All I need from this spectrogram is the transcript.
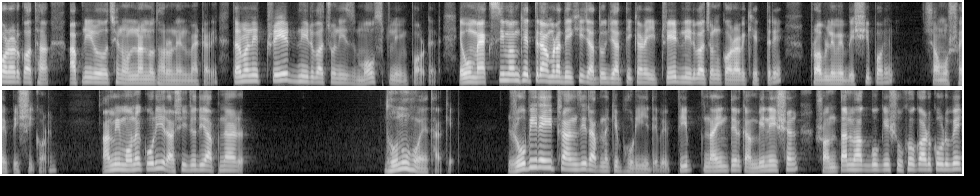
করার কথা আপনি রয়েছেন অন্যান্য ধরনের ম্যাটারে তার মানে ট্রেড নির্বাচন ইজ মোস্টলি ইম্পর্ট্যান্ট এবং ম্যাক্সিমাম ক্ষেত্রে আমরা দেখি জাতক জাতিকারা এই ট্রেড নির্বাচন করার ক্ষেত্রে প্রবলেমে বেশি পড়েন, সমস্যায় বেশি করেন। আমি মনে করি রাশি যদি আপনার ধনু হয়ে থাকে রবির এই ট্রানজিট আপনাকে ভরিয়ে দেবে। ফিফথ নাইনথের কম্বিনেশন সন্তান ভাগ্যকে সুখকর করবে,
